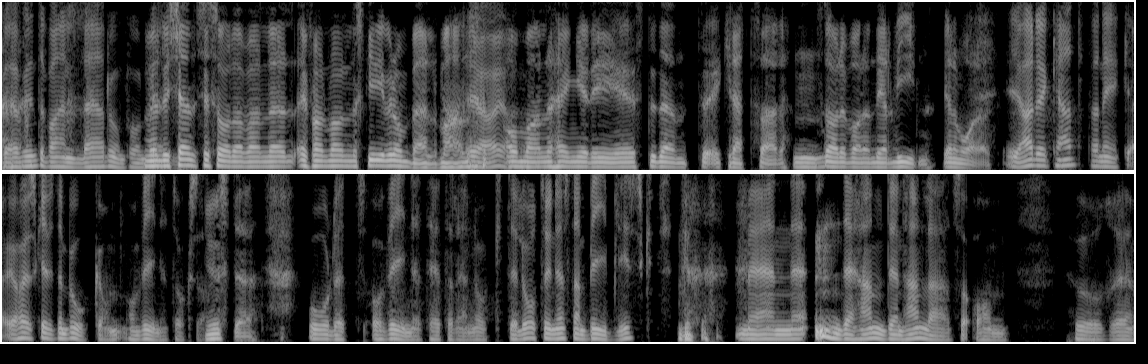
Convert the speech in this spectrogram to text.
behöver ju inte vara en lärdom på en Men det känns ju så när man, ifall man skriver om Bellman, Ja, ja. om man hänger i studentkretsar, Mm. så har det varit en del vin genom året. Ja, det kan jag inte förneka. Jag har skrivit en bok om, om vinet också. Just det. Ordet och vinet heter den och det låter ju nästan bibliskt. men eh, det, hand- den handlar alltså om hur eh,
